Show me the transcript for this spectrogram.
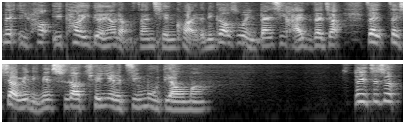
那一套一套一个人要两三千块的。你告诉我，你担心孩子在家在在校园里面吃到千叶的金木雕吗？所以这就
